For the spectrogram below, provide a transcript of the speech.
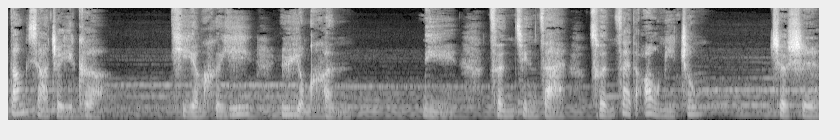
当下这一刻，体验合一与永恒。你沉浸在存在的奥秘中，这是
